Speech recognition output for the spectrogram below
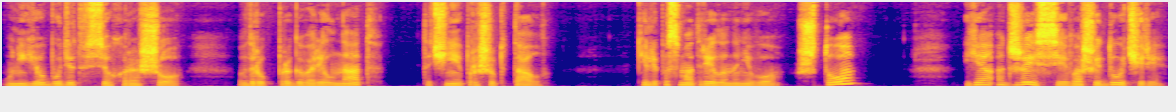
«У нее будет все хорошо», — вдруг проговорил Нат, точнее прошептал. Келли посмотрела на него. «Что?» «Я от Джесси, вашей дочери.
